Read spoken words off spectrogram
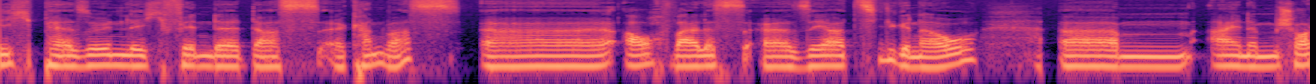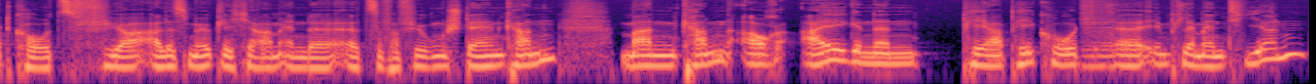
Ich persönlich finde das äh, Canvas, äh, auch weil es äh, sehr zielgenau ähm, einem Shortcodes für alles Mögliche am Ende äh, zur Verfügung stellen kann. Man kann auch eigenen PHP-Code äh, implementieren.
